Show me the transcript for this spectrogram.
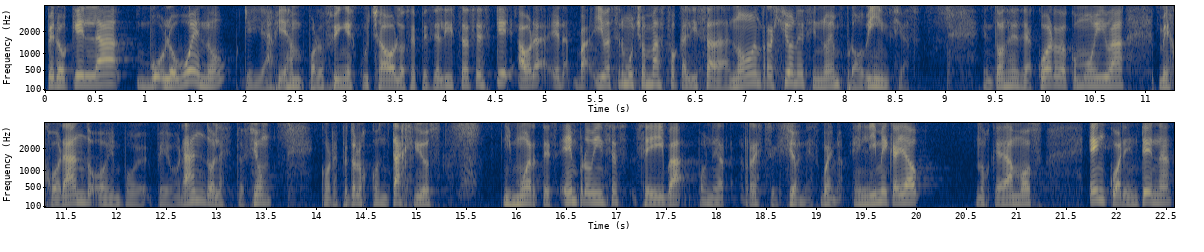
Pero que la, lo bueno, que ya habían por fin escuchado los especialistas, es que ahora iba a ser mucho más focalizada, no en regiones, sino en provincias. Entonces, de acuerdo a cómo iba mejorando o empeorando la situación con respecto a los contagios y muertes en provincias, se iba a poner restricciones. Bueno, en Lima Callao nos quedamos en cuarentena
